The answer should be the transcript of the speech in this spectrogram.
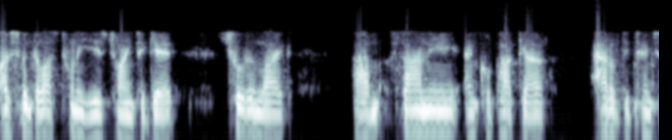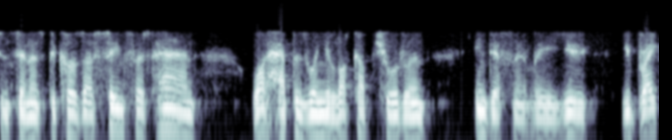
I've spent the last 20 years trying to get children like um, Thani and Kopika out of detention centres because I've seen firsthand what happens when you lock up children indefinitely. You you break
